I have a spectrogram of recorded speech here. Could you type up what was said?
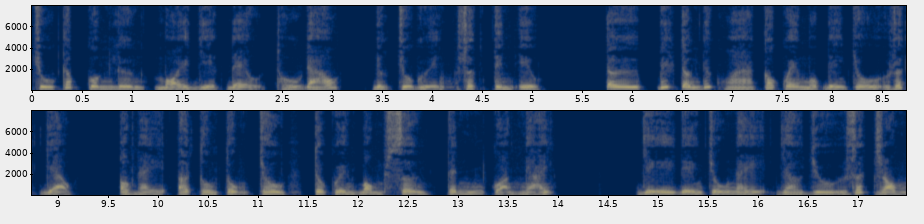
chu cấp quân lương, mọi việc đều thấu đáo, được Chúa Nguyện rất tin yêu. Từ biết Trần Đức Hòa có quen một điện chủ rất giàu, Ông này ở thôn Tùng Châu, thuộc quyền Bồng Sơn, tỉnh Quảng Ngãi. Vị điện chủ này giao du rất rộng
